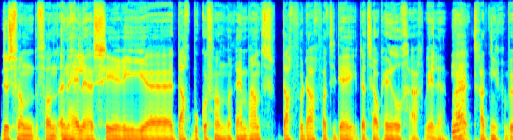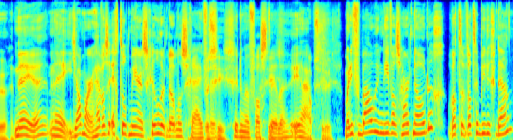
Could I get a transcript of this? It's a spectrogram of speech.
Dus van, van een hele serie eh, dagboeken van Rembrandt, dag voor dag, wat idee. Dat zou ik heel graag willen. Maar Ja. het gaat niet gebeuren. Nee, hè? Nee, jammer. Hij was echt toch meer een schilder dan een schrijver. Precies. Kunnen we vaststellen. Precies. Ja. Absoluut. Maar die verbouwing die was hard nodig. Wat, wat hebben jullie gedaan?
